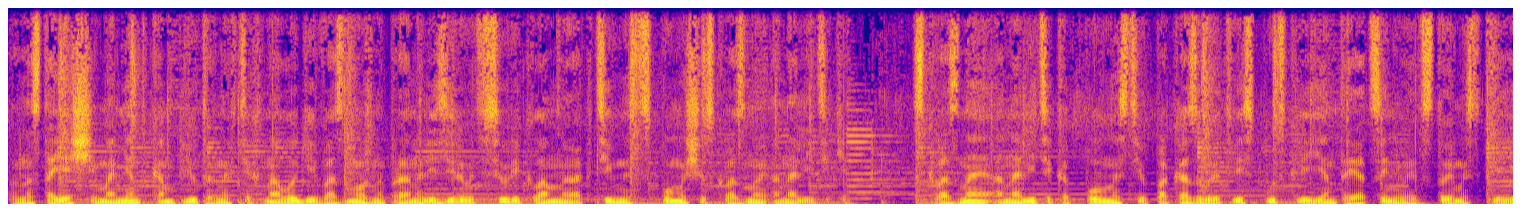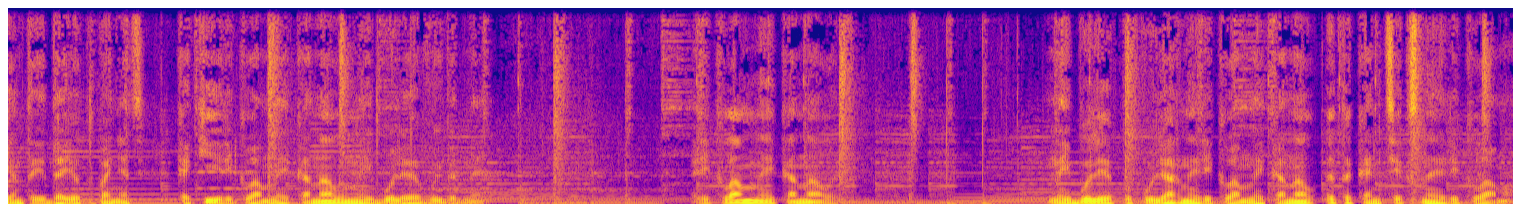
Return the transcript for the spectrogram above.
В настоящий момент компьютерных технологий возможно проанализировать всю рекламную активность с помощью сквозной аналитики. Сквозная аналитика полностью показывает весь путь клиента и оценивает стоимость клиента и дает понять, какие рекламные каналы наиболее выгодные. Рекламные каналы. Наиболее популярный рекламный канал – это контекстная реклама.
